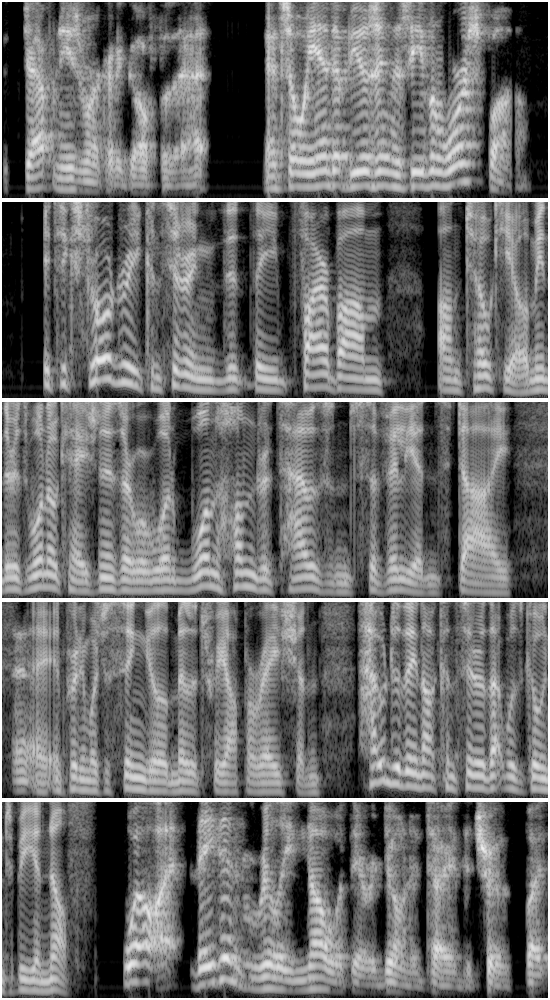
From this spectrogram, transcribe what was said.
The Japanese weren't going to go for that. And so we end up using this even worse bomb. It's extraordinary considering that the firebomb on Tokyo. I mean, there's one occasion, is there, where 100,000 civilians die yeah. uh, in pretty much a single military operation. How do they not consider that was going to be enough? Well, they didn't really know what they were doing, to tell you the truth. But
